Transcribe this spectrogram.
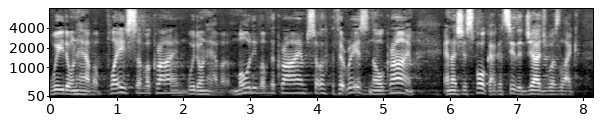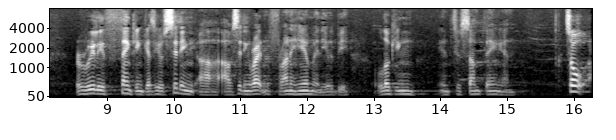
we don't have a place of a crime, we don't have a motive of the crime, so there is no crime. And as she spoke, I could see the judge was like really thinking because he was sitting, uh, I was sitting right in front of him, and he would be looking into something. And so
